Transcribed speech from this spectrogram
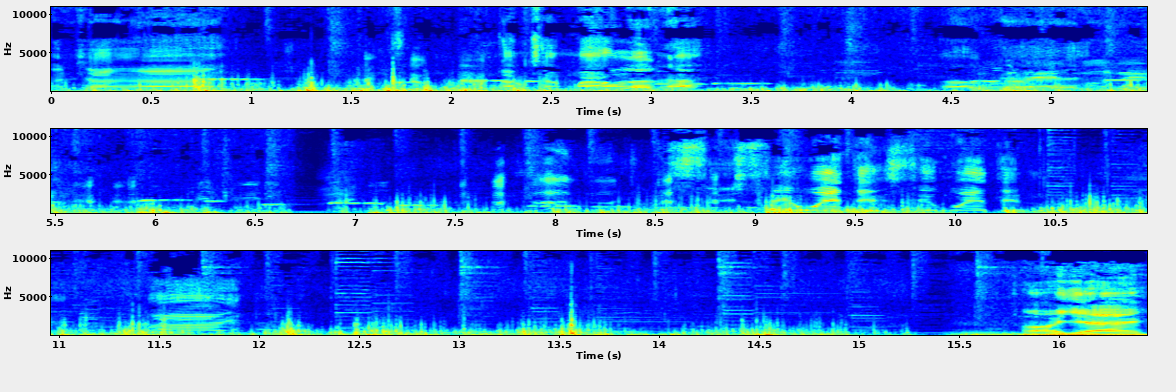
anh sợ ờ, tăng săn máu lên hả? Waiting, still waiting. Bye. Thôi về.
